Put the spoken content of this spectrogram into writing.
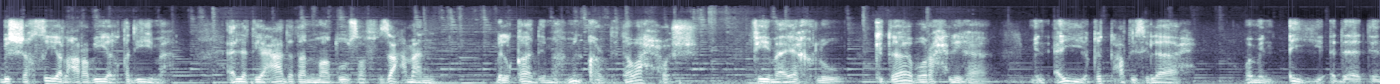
بالشخصية العربية القديمة التي عادة ما توصف زعما بالقادمة من أرض توحش فيما يخلو كتاب رحلها من أي قطعة سلاح ومن أي أداة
